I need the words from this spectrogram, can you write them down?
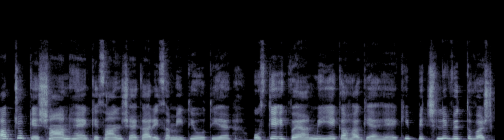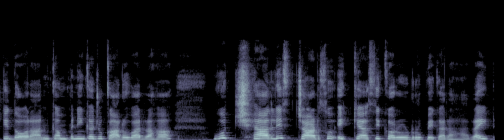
अब जो किसान है, किसान सहकारी समिति होती है, उसके एक बयान में ये कहा गया है कि पिछले वित्त वर्ष के दौरान कंपनी का जो कारोबार रहा, वो छियालीस चार सौ इक्यासी करोड़ रुपए का रहा। राइट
